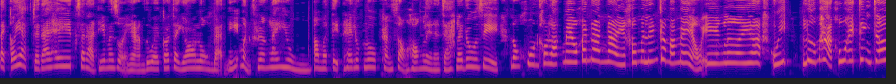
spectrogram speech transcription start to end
แต่ก็อยากจะได้ให้สถานที่มันสวยงามด้วย ก็จะย่อลงแบบนี้เหมือนเครื่องไล่ยุง เอามาติดให้ลูกๆทั้งสองห้องเลยนะจ๊ะแล้วดูสิน้องคูณเขารักแมวขนาดไหนเขามาเล่นกับมาแมวเองเลยอะอุ๊ย ลืมหาคู่ให้จริงเจ้อ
